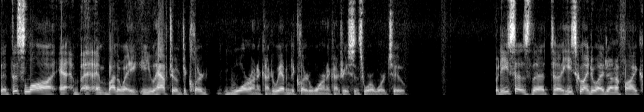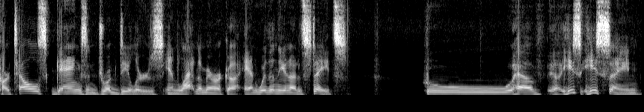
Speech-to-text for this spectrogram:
That this law, and, and by the way, you have to have declared war on a country. We haven't declared war on a country since World War II. But he says that uh, he's going to identify cartels, gangs, and drug dealers in Latin America and within the United States who have, uh, he's, he's saying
